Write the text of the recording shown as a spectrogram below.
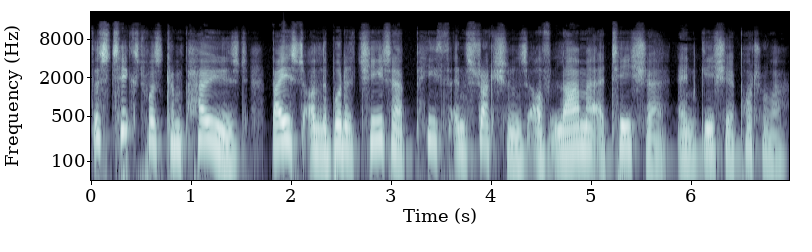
This text was composed based on the Bodhicitta Pith instructions of Lama Atisha and Geshe Potowa.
